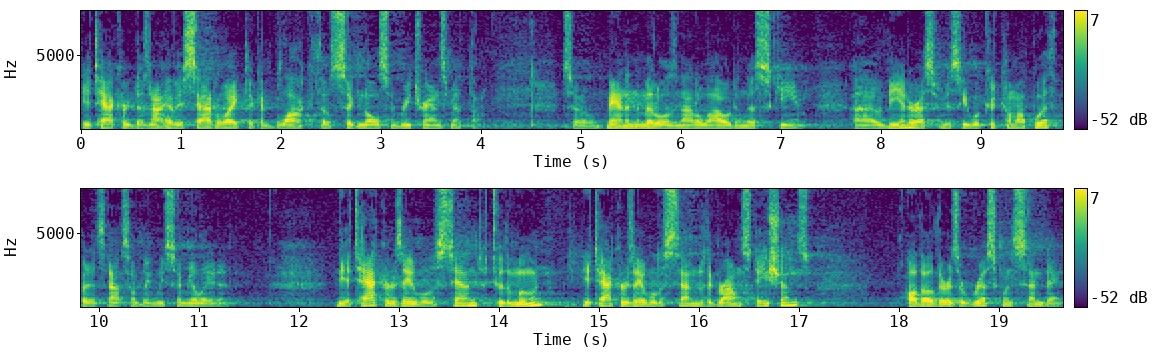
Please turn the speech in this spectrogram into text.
The attacker does not have a satellite that can block those signals and retransmit them. So man in the middle is not allowed in this scheme. Uh, it would be interesting to see what could come up with, but it's not something we simulated. The attacker is able to send to the moon. The attacker is able to send to the ground stations, although there is a risk when sending.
